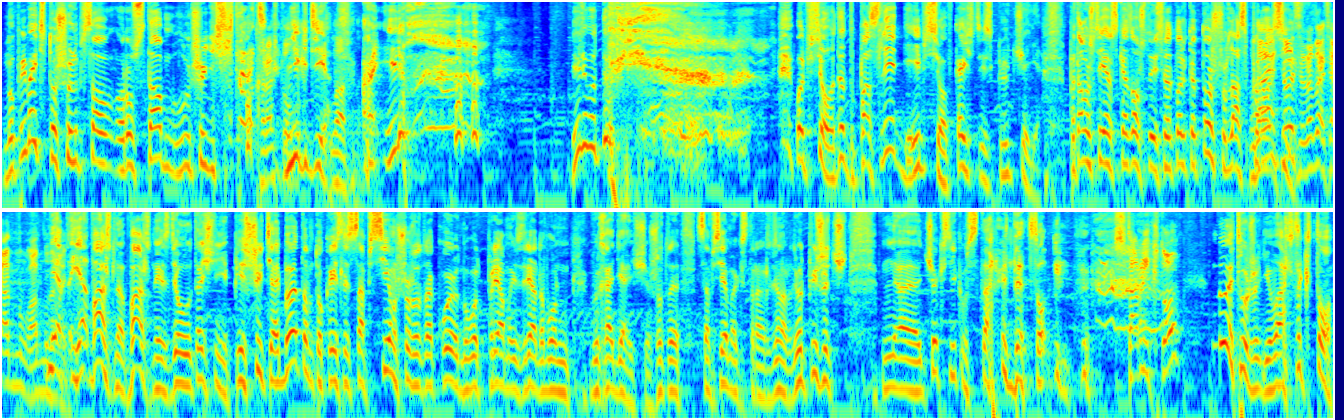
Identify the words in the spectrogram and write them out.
Но понимаете, то, что написал Рустам, лучше не читать. Хорошо, Нигде. ладно. А, или... Или вот... Вот все, вот это последнее и все, в качестве исключения. Потому что я же сказал, что если только то, что нас Ну, давайте, поразит. давайте, давайте одну, одну. Нет, давайте. я, важно, важно, я сделал уточнение. Пишите об этом, только если совсем что-то такое, ну вот прямо из ряда вон выходящее, что-то совсем экстраординарное. Вот пишет э, человек с ником Старый Децл. Старый кто? Ну, это уже не важно кто,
